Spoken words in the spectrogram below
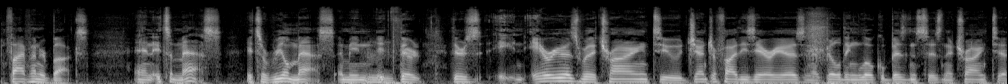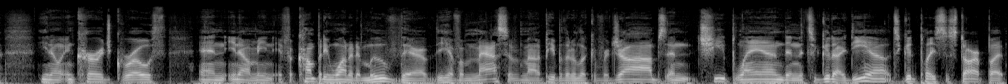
five hundred bucks, and it's a mess. It's a real mess. I mean, it, hmm. there there's in areas where they're trying to gentrify these areas, and they're building local businesses, and they're trying to, you know, encourage growth. And you know, I mean, if a company wanted to move there, you have a massive amount of people that are looking for jobs and cheap land, and it's a good idea. It's a good place to start, but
